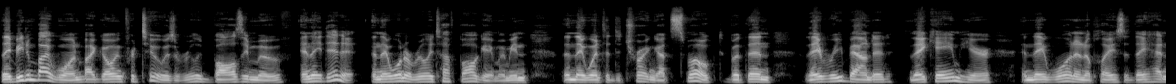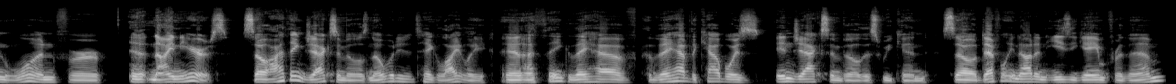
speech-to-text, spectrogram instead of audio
they beat him by one by going for two. It was a really ballsy move, and they did it. And they won a really tough ball game. I mean, then they went to Detroit and got smoked, but then they rebounded. They came here and they won in a place that they hadn't won for uh, nine years. So I think Jacksonville is nobody to take lightly, and I think they have they have the Cowboys in Jacksonville this weekend. So definitely not an easy game for them.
